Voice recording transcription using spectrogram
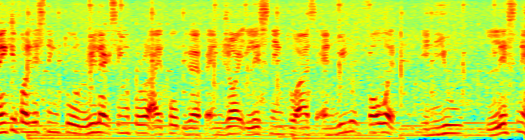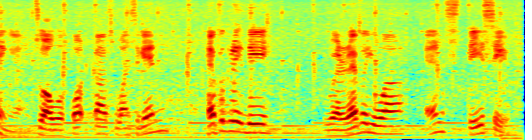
Thank you for listening to Relak Singapura. I hope you have enjoyed listening to us and we look forward in you listening eh, to our podcast once again. Have a great day wherever you are and stay safe.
